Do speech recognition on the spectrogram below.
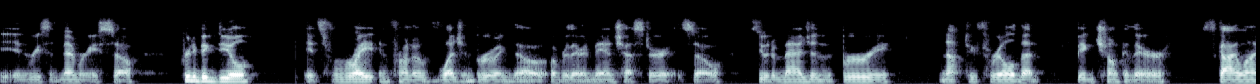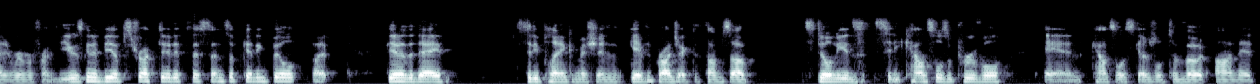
in recent memory. So, pretty big deal. It's right in front of Legend Brewing, though, over there in Manchester. So, as you would imagine the brewery not too thrilled that big chunk of their skyline and riverfront view is going to be obstructed if this ends up getting built. But at the end of the day, City Planning Commission gave the project a thumbs up. still needs City Council's approval, and Council is scheduled to vote on it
